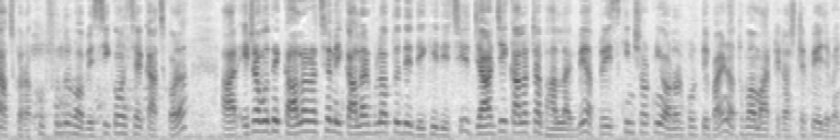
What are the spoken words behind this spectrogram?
কাজ করা, খুব সুন্দরভাবে সিকোয়েন্সের কাজ করা। আর এটার মধ্যে কালার আছে, আমি কালারগুলো আপনাদের দেখিয়ে দিচ্ছি। যার যে কালারটা ভালো লাগবে, আপনি স্ক্রিনশট নিয়ে অর্ডার করতে পারেন অথবা মার্কেট আসলে পেয়ে যাবেন।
